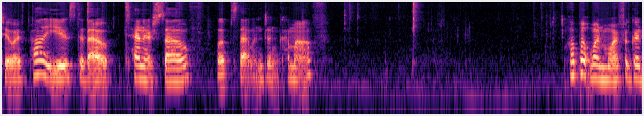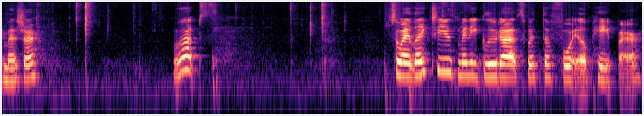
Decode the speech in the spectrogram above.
to. I've probably used about 10 or so. Whoops, that one didn't come off. I'll put one more for good measure. Whoops. So I like to use mini glue dots with the foil paper.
